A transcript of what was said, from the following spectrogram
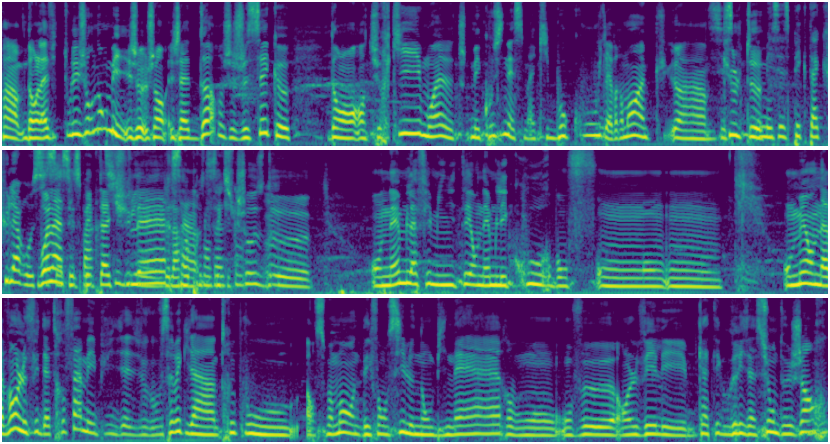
Enfin, dans la vie de tous les jours, non, mais j'adore. Je, je sais que dans, en Turquie, moi, toutes mes cousines, elles se maquillent beaucoup. Il y a vraiment un, culte Mais c'est spectaculaire aussi. voilà, c'est spectaculaire, c'est quelque chose Mm. de. On aime la féminité, on aime les courbes, on, f- on, on, on met en avant le fait d'être femme. Et puis, vous savez qu'il y a un truc où, en ce moment, on défend aussi le non-binaire, où on, on veut enlever les catégorisations de genre.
